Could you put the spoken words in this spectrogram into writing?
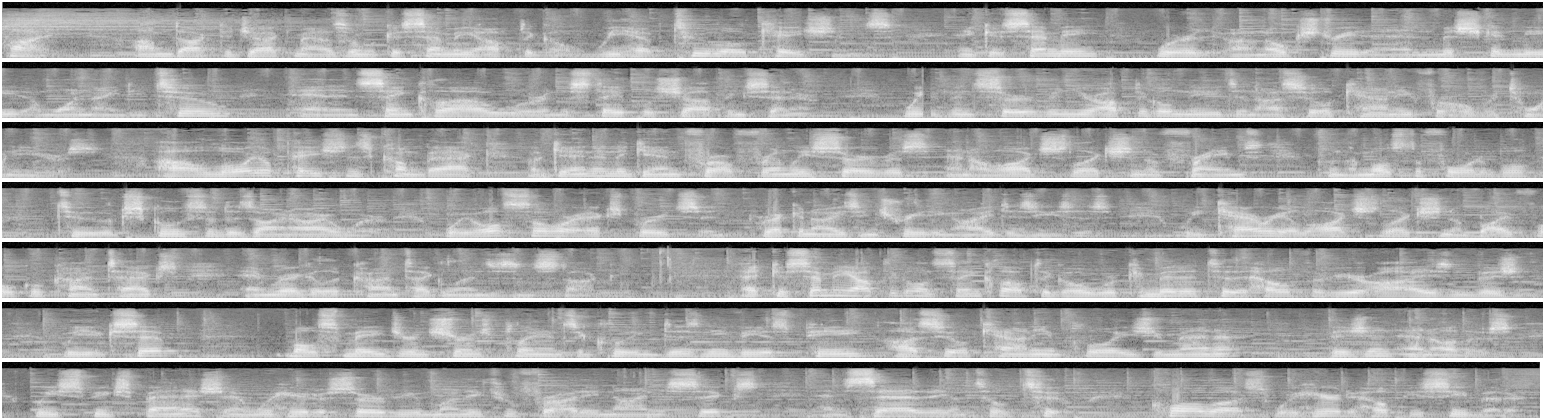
Hi, I'm Dr. Jack Maslin with Kissimmee Optical. We have two locations. In Kissimmee, we're on Oak Street and Michigan Meat on 192, and in St. Cloud, we're in the Staples Shopping Center. We've been serving your optical needs in Osceola County for over 20 years. Our loyal patients come back again and again for our friendly service and a large selection of frames from the most affordable to exclusive design eyewear. We also are experts in recognizing treating eye diseases. We carry a large selection of bifocal contacts and regular contact lenses in stock. At Kissimmee Optical and St. Cloud Optical, we're committed to the health of your eyes and vision. We accept most major insurance plans including Disney VSP, Osceola County Employees Humana, Vision, and others. We speak Spanish and we're here to serve you Monday through Friday 9 to 6 and Saturday until 2. Call us, we're here to help you see better.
